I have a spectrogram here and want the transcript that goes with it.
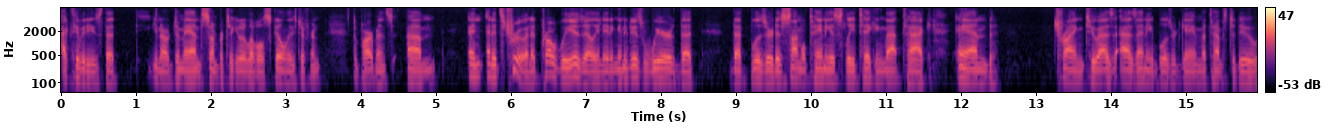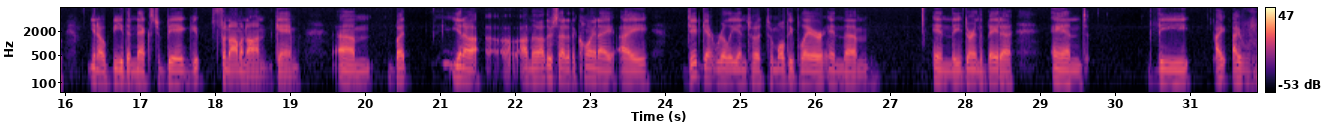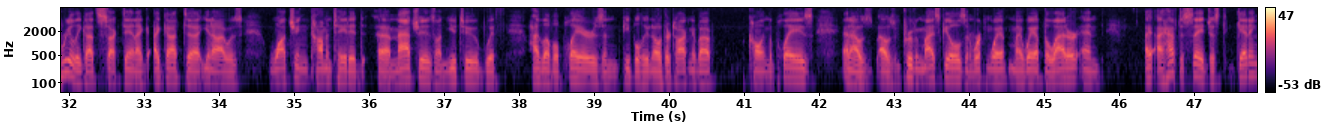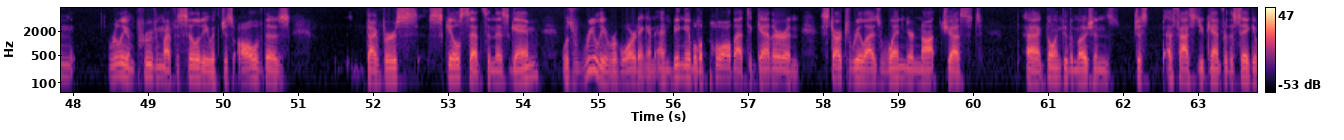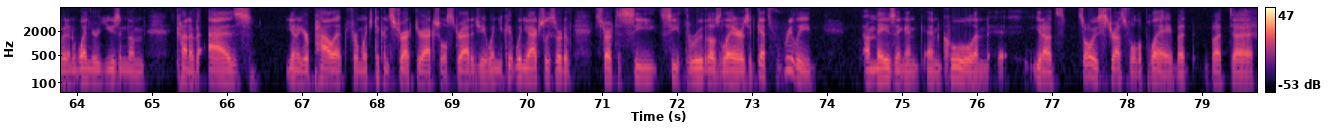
activities that you know demand some particular level of skill in these different departments. Um, and and it's true, and it probably is alienating, and it is weird that that Blizzard is simultaneously taking that tack and trying to, as as any Blizzard game attempts to do, you know, be the next big phenomenon game. Um, but you know, on the other side of the coin, I, I did get really into to multiplayer in the in the during the beta, and the I, I really got sucked in. I, I got uh, you know I was watching commentated uh, matches on YouTube with high level players and people who know what they're talking about calling the plays, and I was I was improving my skills and working way my way up the ladder. And I, I have to say, just getting really improving my facility with just all of those diverse skill sets in this game was really rewarding and, and being able to pull all that together and start to realize when you're not just uh, going through the motions just as fast as you can for the sake of it and when you're using them kind of as you know your palette from which to construct your actual strategy. When you can, when you actually sort of start to see see through those layers, it gets really amazing and, and cool. And you know, it's it's always stressful to play, but but uh,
